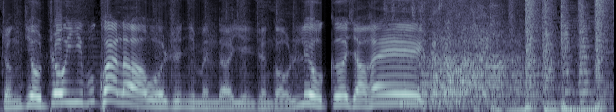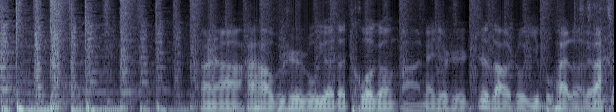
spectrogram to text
拯救周一不快乐。我是你们的隐身狗六哥小黑。当然啊，还好不是如约的拖更啊，那就是制造周一不快乐，对吧？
